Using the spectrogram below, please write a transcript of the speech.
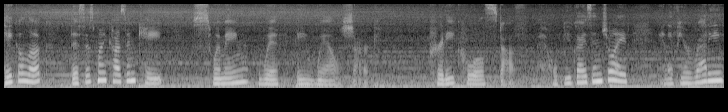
Take a look. This is my cousin Kate swimming with a whale shark. Pretty cool stuff. I hope you guys enjoyed. And if you're ready,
